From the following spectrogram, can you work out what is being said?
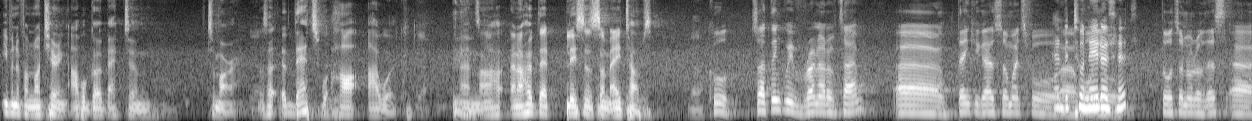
even if I'm not sharing, I will go back to Him tomorrow. So uh, that's how I work. And I, and I hope that blesses some A types. Cool. So I think we've run out of time. Uh, thank you guys so much for. And the uh, tornadoes hit. Thoughts on all of this. Uh,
